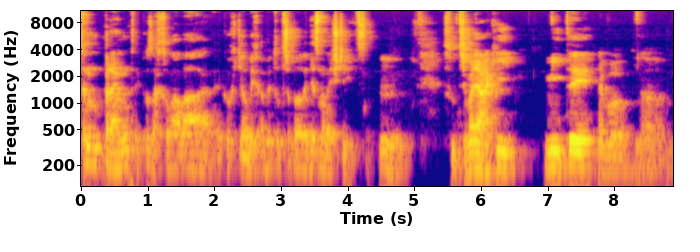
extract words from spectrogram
ten brand jako zachovává a jako chtěl bych, aby to třeba lidi znali ještě víc. Hmm. Jsou třeba nějaký mýty nebo uh,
